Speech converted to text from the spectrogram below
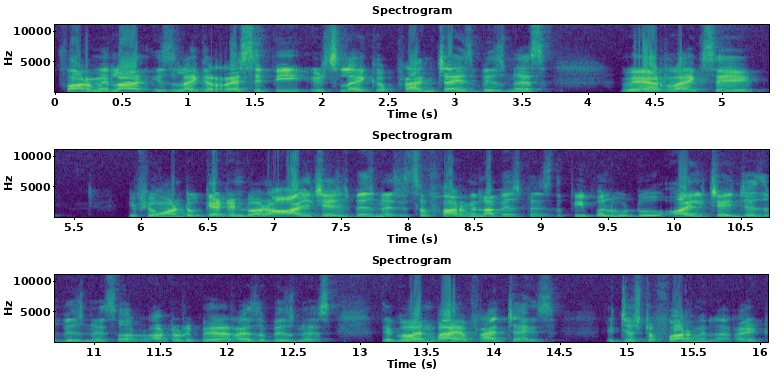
Formula is like a recipe, it's like a franchise business where like say if you want to get into an oil change business, it's a formula business. The people who do oil change as a business or auto repair as a business, they go and buy a franchise. It's just a formula, right?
